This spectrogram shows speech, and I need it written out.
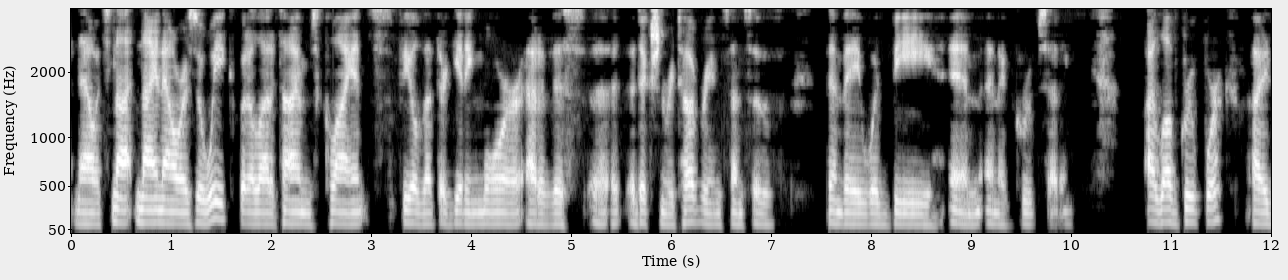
Now it's not nine hours a week, but a lot of times clients feel that they're getting more out of this uh, addiction recovery intensive than they would be in, in a group setting. I love group work. I,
